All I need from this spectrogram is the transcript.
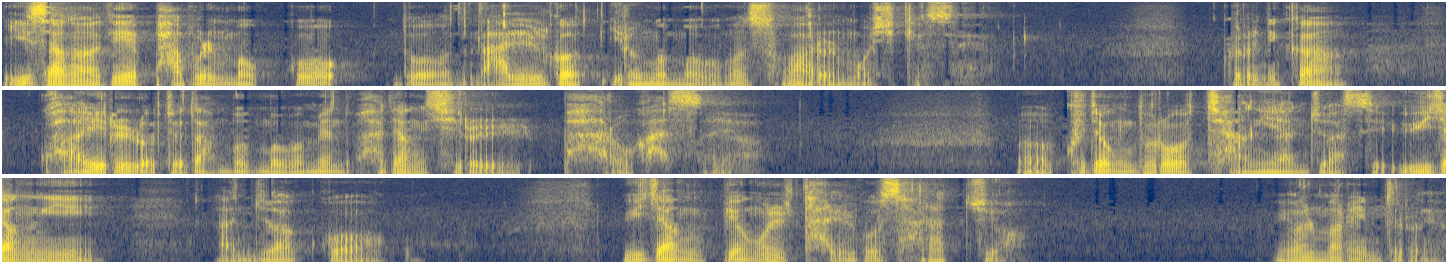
이상하게 밥을 먹고 또 날것 이런 거 먹으면 소화를 못 시켰어요. 그러니까 과일을 어쩌다 한번 먹으면 화장실을 바로 갔어요. 어, 그 정도로 장이 안 좋았어요. 위장이 안 좋았고 위장병을 달고 살았죠. 얼마나 힘들어요.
